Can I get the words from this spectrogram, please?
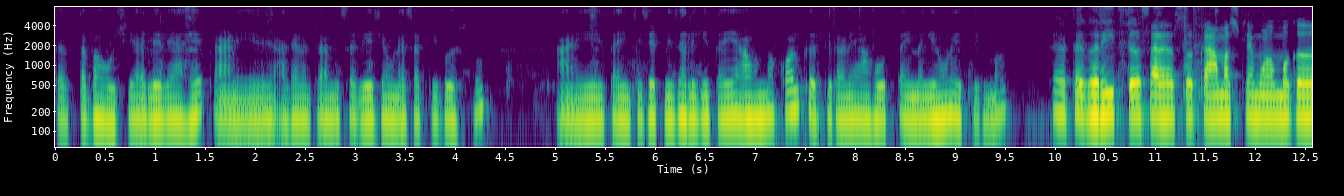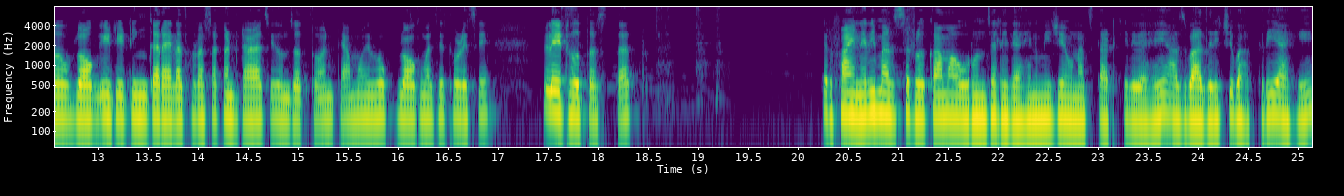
तर आता भाऊजी आलेले आहेत आणि आल्यानंतर आम्ही सगळे जेवण्यासाठी बसू. आणि ताईंची चटणी झाली की ताई आहूंना कॉल करतील आणि आहोत ताईंना घेऊन येतील मग. तर घरी इथं सारं असं काम असल्यामुळं मग व्लॉग एडिटिंग करायला थोडासा कंटाळाच येऊन जातो आणि त्यामुळे मग व्लॉग माझे थोडेसे लेट होत असतात. तर फायनली माझं सगळं काम आवरून झालेलं आहे आणि मी जेवणाचं ताट केलेलं आहे. आज बाजरीची भाकरी आहे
